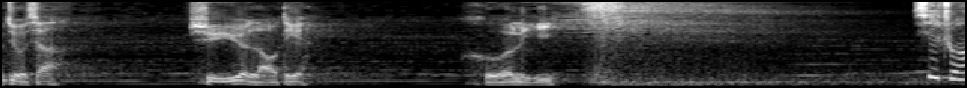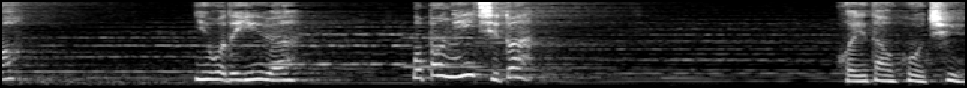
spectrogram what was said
九下，去月老殿。和离。谢卓，你我的姻缘，我帮你一起断。回到过去，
